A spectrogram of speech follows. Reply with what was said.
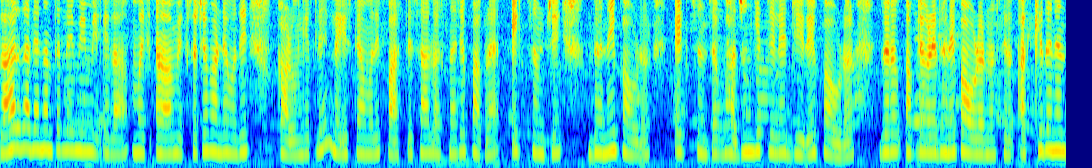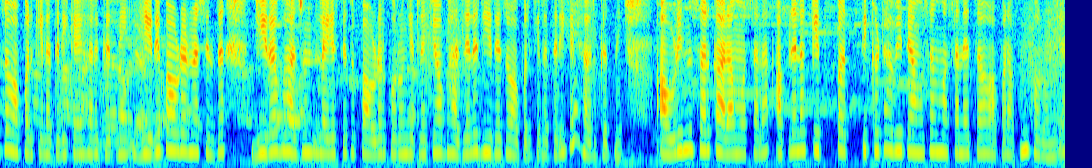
गार झाल्यानंतर मी याला मिक्स मिक्सरच्या भांड्यामध्ये काढून घेतले. लगेच त्यामध्ये पाच ते सहा लसणाच्या पाकळ्या एक चमचे धने पावडर एक चमचे भाजून घेतलेले जिरे पावडर जर आपल्याकडे धने पावडर नसेल अख्खे धन्यांचा वापर केला तरी काही हरकत नाही. जिरे पावडर नसेल तर जिरं भाजून लगेच त्याचं पावडर करून घेतलं किंवा भाजलेलं जिऱ्याचा वापर केला तरी काही हरकत नाही. आवडीनुसार काळा मसाला आपल्याला कितपत तिखट हवी त्यानुसार मसाल्याचा वापर आपण करून घ्या.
